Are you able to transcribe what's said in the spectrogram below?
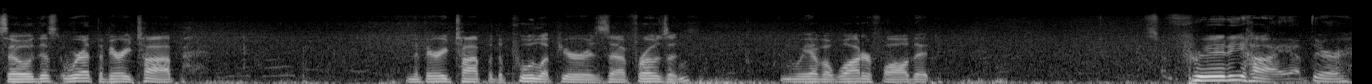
So this we're at the very top. And the very top of the pool up here is uh, frozen. And we have a waterfall that is pretty high up there.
